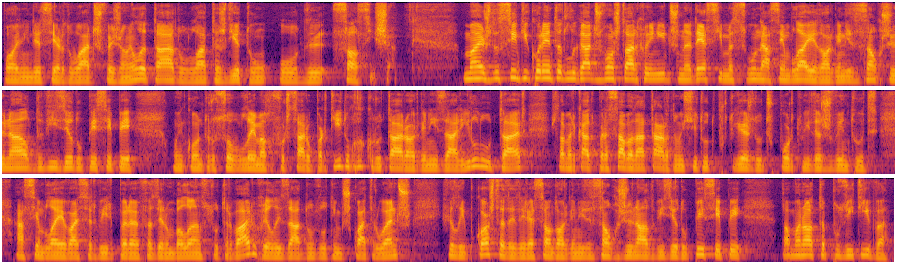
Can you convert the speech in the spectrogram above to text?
Podem ainda ser doados feijão enlatado, latas de atum ou de salsicha. Mais de 140 delegados vão estar reunidos na 12ª Assembleia da Organização Regional de Viseu do PCP. O encontro sob o lema Reforçar o Partido, Recrutar, Organizar e Lutar está marcado para sábado à tarde no Instituto Português do Desporto e da Juventude. A Assembleia vai servir para fazer um balanço do trabalho realizado nos últimos quatro anos. Filipe Costa, da direção da Organização Regional de Viseu do PCP, dá uma nota positiva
